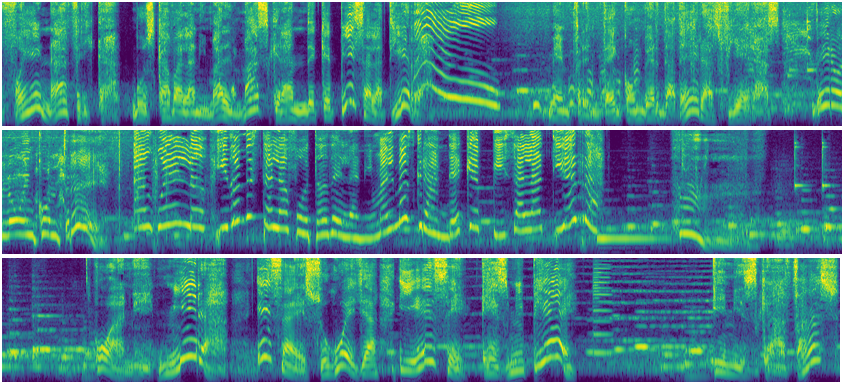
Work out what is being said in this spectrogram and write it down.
fue en África. Buscaba al animal más grande que pisa la tierra. Me enfrenté con verdaderas fieras, pero lo encontré. Abuelo, ¿y dónde está la foto del animal más grande que pisa la tierra? Juani, mira, esa es su huella y ese es mi pie. ¿Y mis gafas?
